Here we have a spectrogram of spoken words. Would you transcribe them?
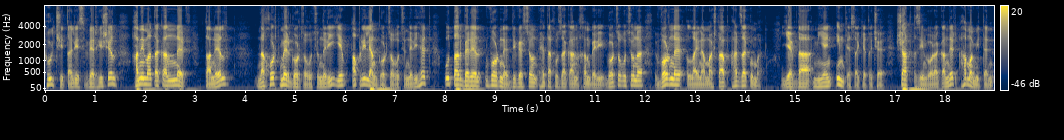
թույլ չի տալիս վերհիշել համեմատականներ տանել նախորդ մեր գործողությունների եւ ապրիլյան գործողությունների հետ ու տարբերել որն է դիվերսիոն հետախուզական խմբերի գործողությունը, որն է լայնամասշտաբ հարձակումը։ Եվ դա միայն իմ տեսակետը չէ, շատ զինվորականներ համամիտ են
